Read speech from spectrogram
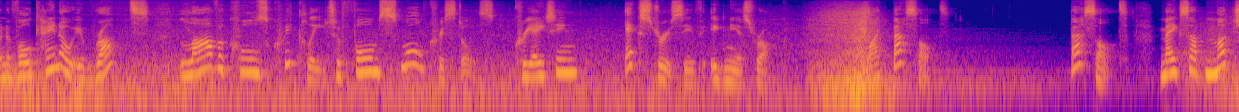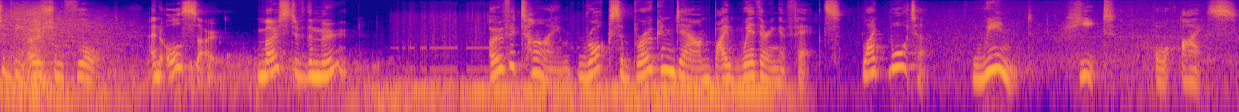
When a volcano erupts, lava cools quickly to form small crystals, creating extrusive igneous rock, like basalt. Basalt makes up much of the ocean floor and also most of the moon. Over time, rocks are broken down by weathering effects, like water, wind, heat, or ice.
